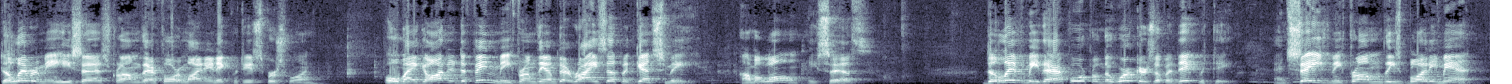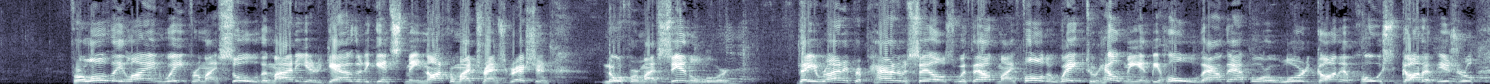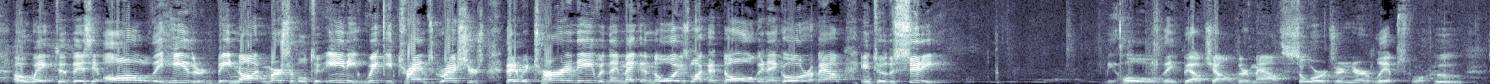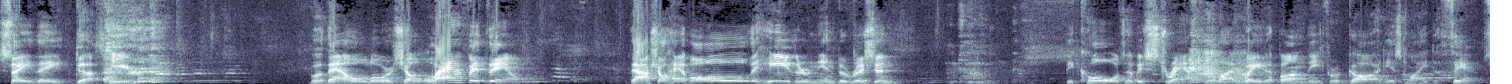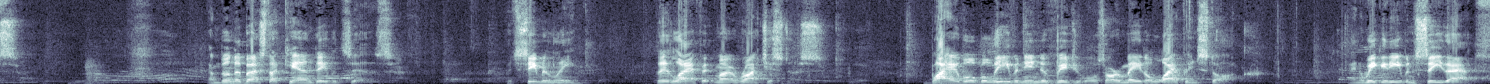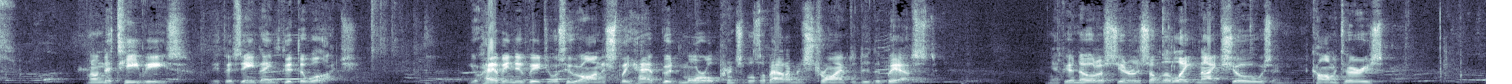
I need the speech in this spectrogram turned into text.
Deliver me, he says, from therefore mine iniquities, verse 1. O my God, defend me from them that rise up against me. I'm alone, he says. Deliver me therefore from the workers of iniquity, and save me from these bloody men. For lo, they lie in wait for my soul, the mighty are gathered against me, not for my transgression, nor for my sin, O Lord. They run and prepare themselves without my fault, awake to help me. And behold, thou therefore, O Lord God of hosts, God of Israel, awake to visit all the heathen. Be not merciful to any wicked transgressors. They return in even, they make a noise like a dog, and they go about into the city. Behold, they belch out their mouth, swords are in their lips, for who say they doth hear? But thou, O Lord, shalt laugh at them Thou shalt have all the heathen in derision. Because of his strength will I wait upon thee, for God is my defense. I'm doing the best I can, David says. But seemingly, they laugh at my righteousness. Bible believing individuals are made a laughing stock. And we can even see that on the TVs if it's anything good to watch. You'll have individuals who honestly have good moral principles about them and strive to do the best. And if you notice, generally some of the late night shows and commentaries,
